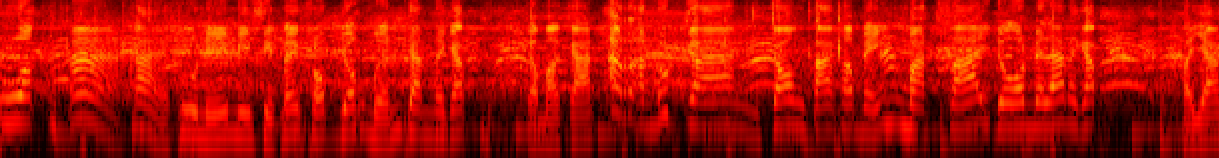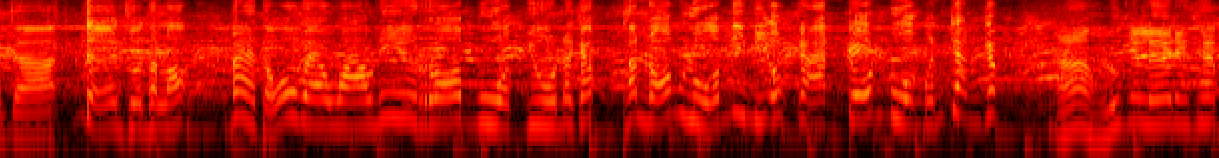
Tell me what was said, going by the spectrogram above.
บวกหน้าอ่าคู่นี้มีสิทธิ์ไม่ครบยกเหมือนกันนะครับ กรรมการอารันนุชกลาง จ้องตาเขม็งหมัดซ้ายโดนไปแล้วนะครับ พยายามจะเดินชวนทะเลาะแม่แต่ว่าแวววาวนี่รอบวกอยู่นะครับ ถ้าน้องหลวมนี่มีโอกาสโดนบวกเหมือนกันครับอ้าวลุกกันเลยนะครับ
